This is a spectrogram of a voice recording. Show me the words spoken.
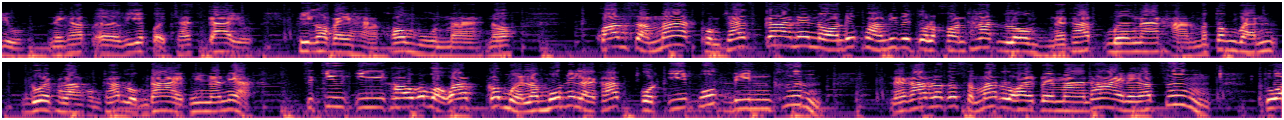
อยู่นะครับเออพี่จะเปิดชัสก้าอยู่ พี่ก็ไปหาข้อมูลมาเนาะความสามารถของชัสก้าแน่นอนด้วยความที่เป็นตัวละครธาตุลมนะครับเมืองนาฐานมันต้องแว้นด้วยพลังของธาตุลมได้เพราะฉะนั้นเนี่ยสกิล E เขาก็บอกว่าก็เหมือนละมุดนี่แหละครับ กด E ปุ๊บบินขึ้นนะครับแล้วก็สามารถลอยไปมาได้นะครับ ซึ่งตัว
